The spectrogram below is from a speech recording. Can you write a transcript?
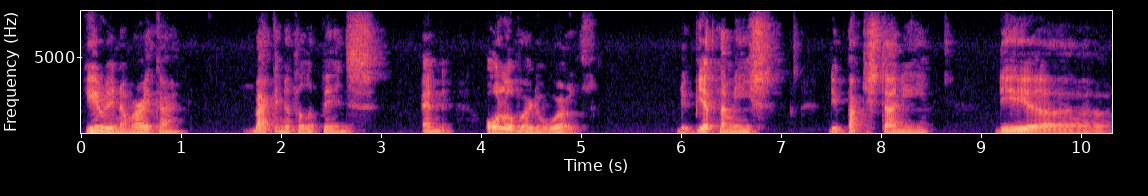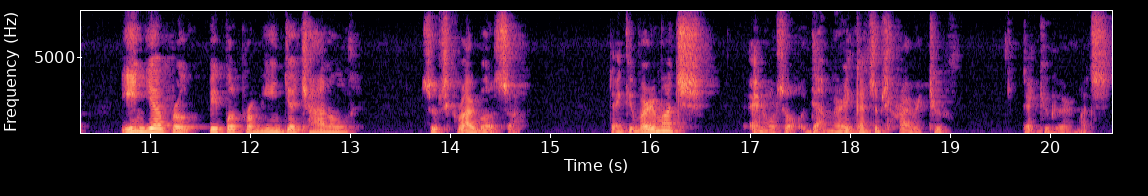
here in America, back in the Philippines, and all over the world. The Vietnamese, the Pakistani, the uh, India people from India channel subscribe also. Thank you very much, and also the American subscriber too. Thank you very much.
